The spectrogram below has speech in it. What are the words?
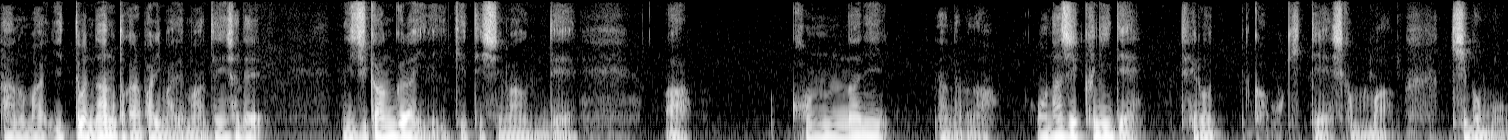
あのまあ言ってもなんとからパリまでまあ電車で2時間ぐらいで行けてしまうんであこんなになんだろうな同じ国でテロが起きてしかもまあ規模も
